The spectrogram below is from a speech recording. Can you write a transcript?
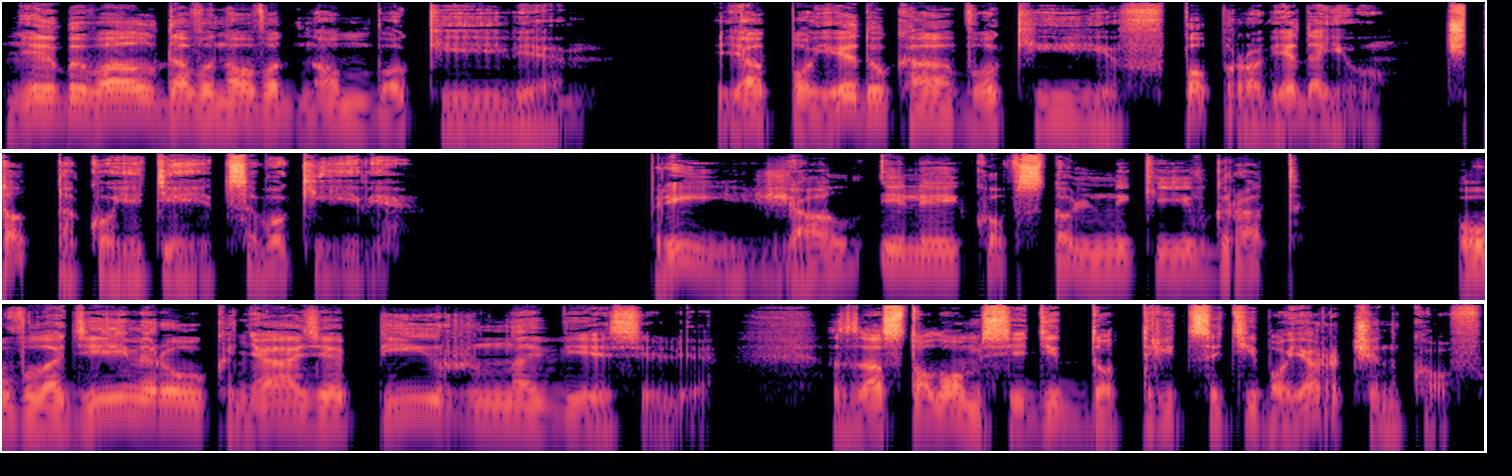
Не бывал давно в одном во Киеве. Я поеду-ка во Киев, попроведаю, что такое деется во Киеве. Приезжал Илейко в стольный Киевград. У Владимира, у князя пир навесили. За столом сидит до тридцати боярченков,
